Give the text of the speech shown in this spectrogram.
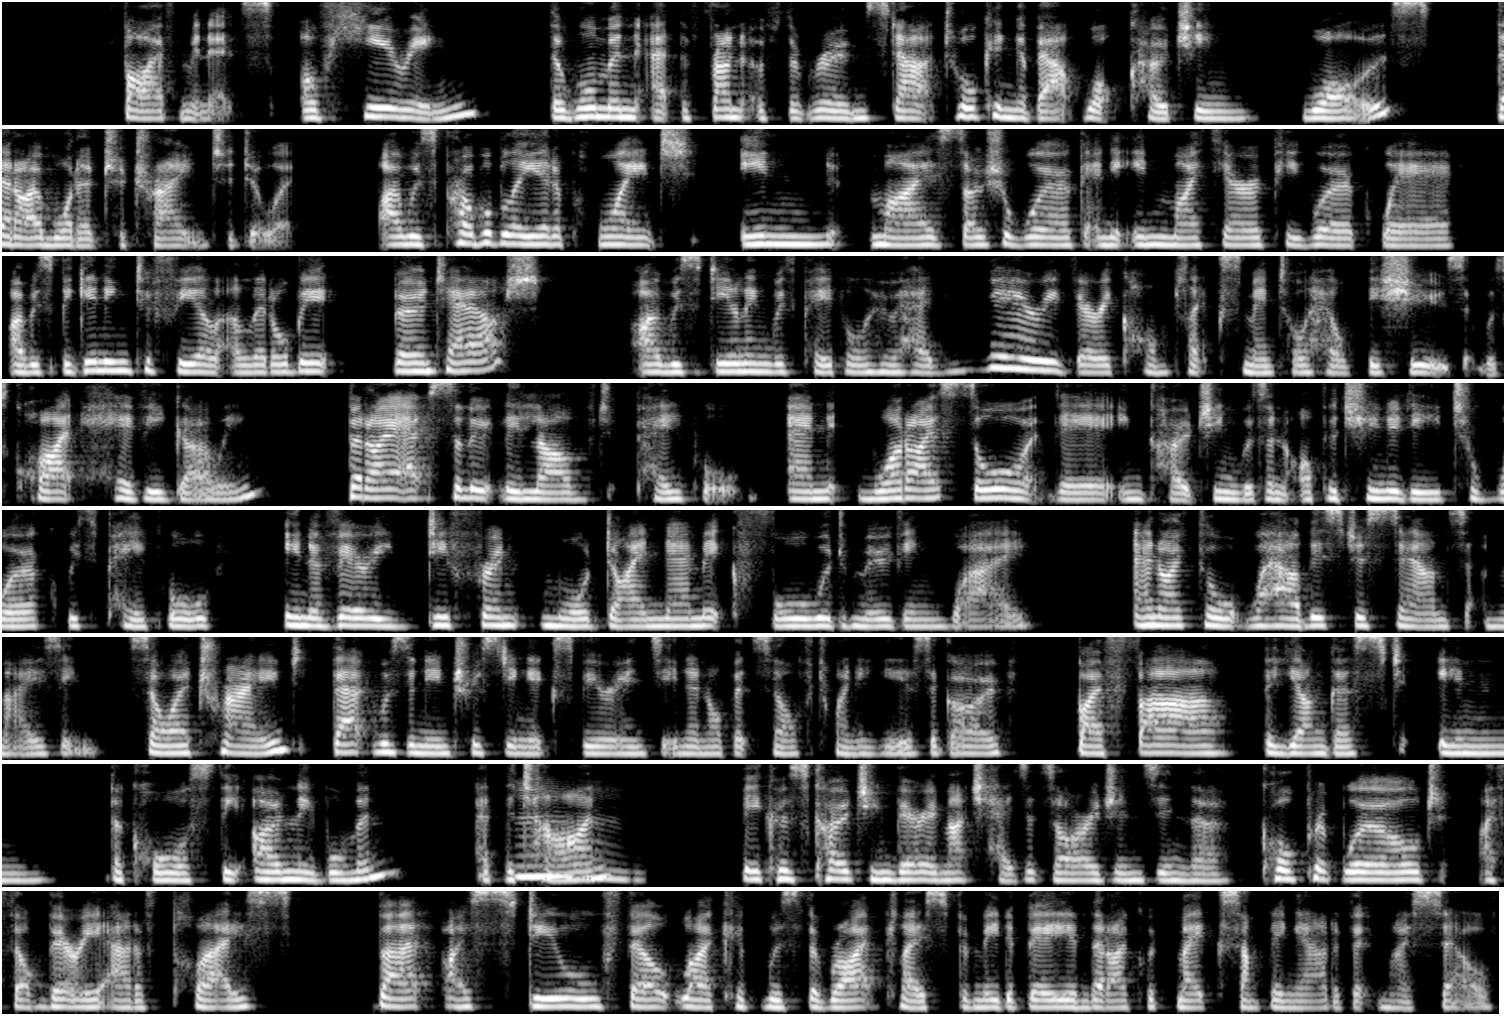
five minutes of hearing the woman at the front of the room start talking about what coaching was that I wanted to train to do it. I was probably at a point in my social work and in my therapy work where I was beginning to feel a little bit burnt out. I was dealing with people who had very, very complex mental health issues. It was quite heavy going, but I absolutely loved people. And what I saw there in coaching was an opportunity to work with people in a very different, more dynamic, forward moving way. And I thought, wow, this just sounds amazing. So I trained. That was an interesting experience in and of itself 20 years ago. By far the youngest in the course, the only woman at the mm. time, because coaching very much has its origins in the corporate world. I felt very out of place, but I still felt like it was the right place for me to be and that I could make something out of it myself.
